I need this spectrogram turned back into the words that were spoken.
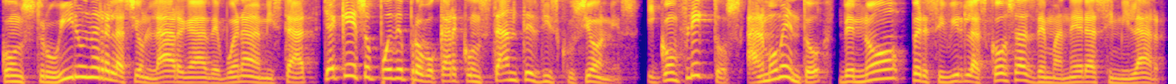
construir una relación larga de buena amistad, ya que eso puede provocar constantes discusiones y conflictos al momento de no percibir las cosas de manera similar.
